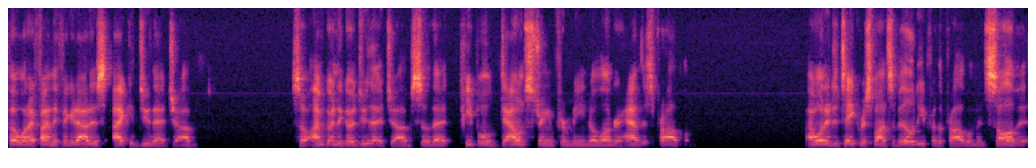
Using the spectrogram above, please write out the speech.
but what I finally figured out is I could do that job, So I'm going to go do that job so that people downstream from me no longer have this problem. I wanted to take responsibility for the problem and solve it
